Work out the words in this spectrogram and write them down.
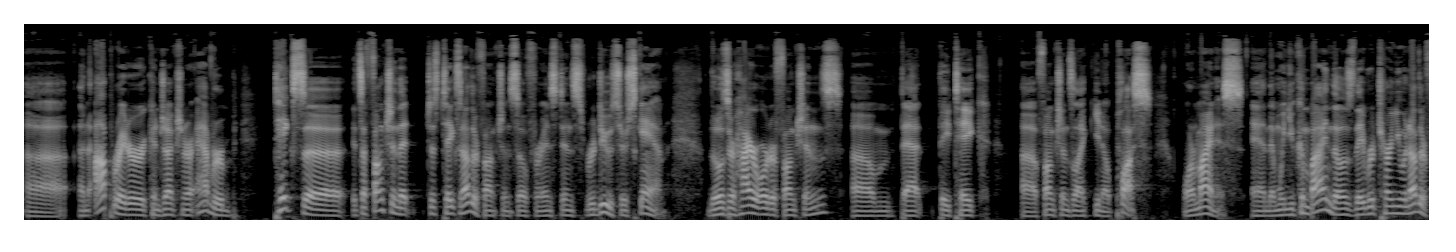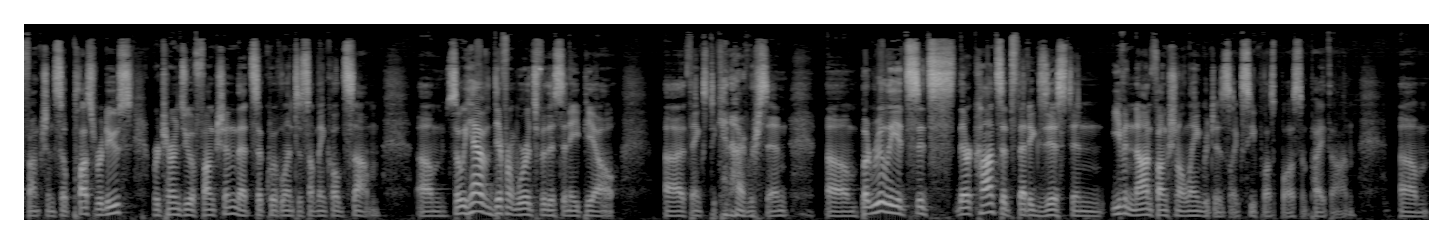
Uh, an operator, a conjunction, or adverb takes a it's a function that just takes another function. So, for instance, reduce or scan. Those are higher order functions um, that they take uh, functions like you know plus or minus, and then when you combine those, they return you another function. So, plus reduce returns you a function that's equivalent to something called sum. Um, so, we have different words for this in APL. Uh, thanks to Ken Iverson, um, but really, it's it's they're concepts that exist in even non-functional languages like C++ and Python. Um,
